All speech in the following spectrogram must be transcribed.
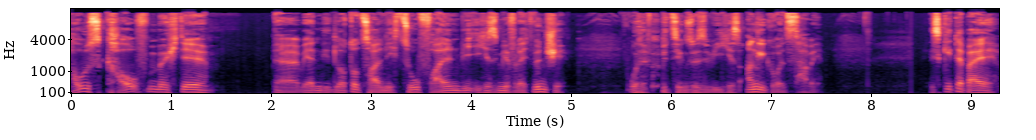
Haus kaufen möchte, äh, werden die Lottozahlen nicht so fallen, wie ich es mir vielleicht wünsche. Oder beziehungsweise wie ich es angekreuzt habe. Es geht dabei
